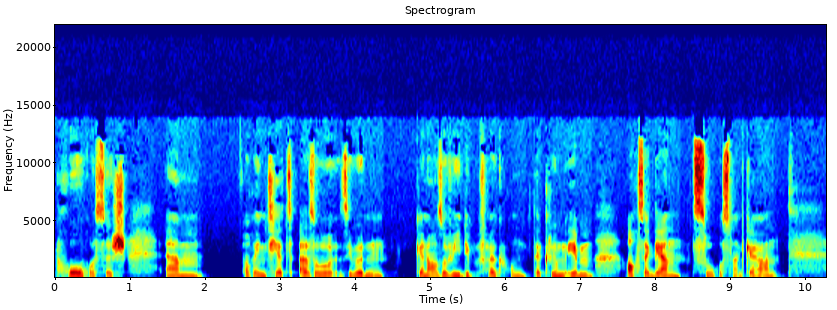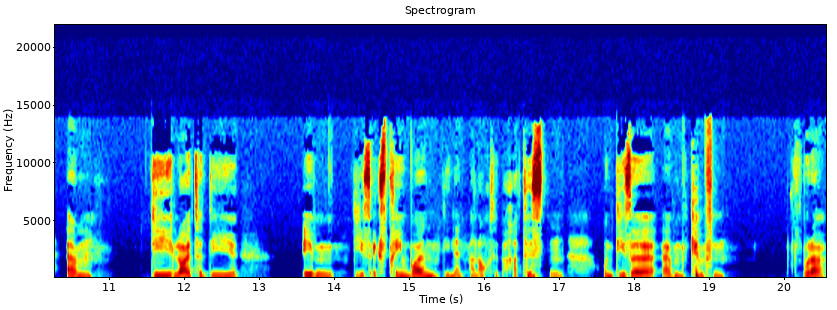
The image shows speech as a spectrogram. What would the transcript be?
pro-russisch ähm, orientiert. Also sie würden genauso wie die Bevölkerung der Krim eben auch sehr gern zu Russland gehören. Ähm, die Leute, die eben die es extrem wollen, die nennt man auch Separatisten und diese ähm, kämpfen oder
